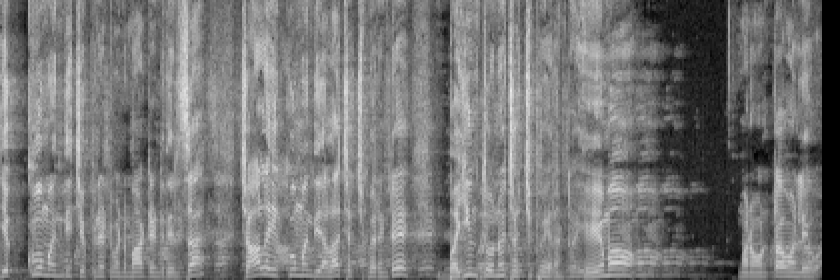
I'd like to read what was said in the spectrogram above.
ఎక్కువ మంది చెప్పినటువంటి మాట ఏంటి తెలుసా? చాలా ఎక్కువ మంది ఎలా చచ్చిపోయారంటే భయంతోనూ చచ్చిపోయారంట. ఏమో మనం ఉంటామో లేవో.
